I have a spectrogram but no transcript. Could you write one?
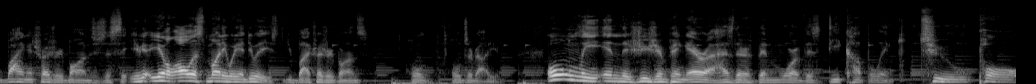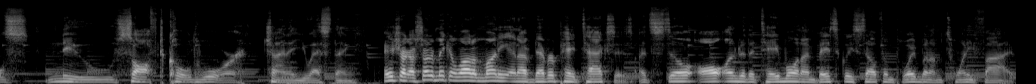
Buying a treasury bond is just, you have all this money, what are you gonna do with these? You buy treasury bonds, hold, holds their value. Only in the Xi Jinping era has there been more of this decoupling, two poles, new soft Cold War, China US thing. Hey, Shark, I started making a lot of money and I've never paid taxes. It's still all under the table and I'm basically self employed, but I'm 25.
